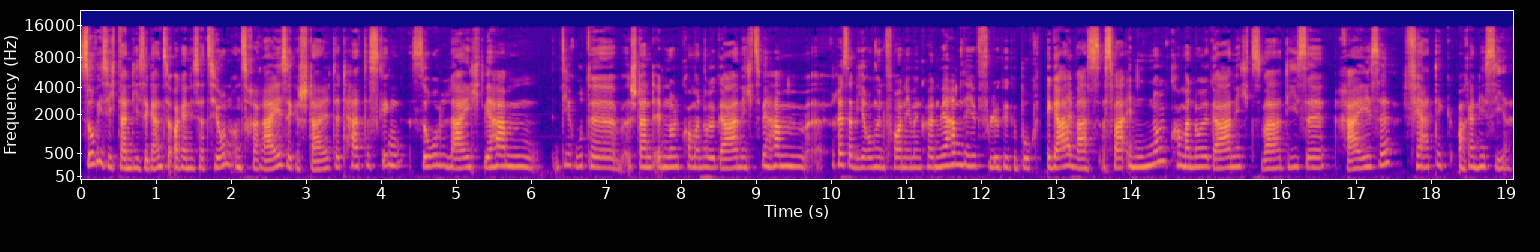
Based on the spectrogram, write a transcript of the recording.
So wie sich dann diese ganze Organisation unserer Reise gestaltet hat, das ging so leicht. Wir haben die Route stand in 0,0 gar nichts. Wir haben äh, Reservierungen vornehmen können. Wir haben die Flüge gebucht. Egal was. Es war in 0,0 gar nichts war diese Reise fertig organisiert,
